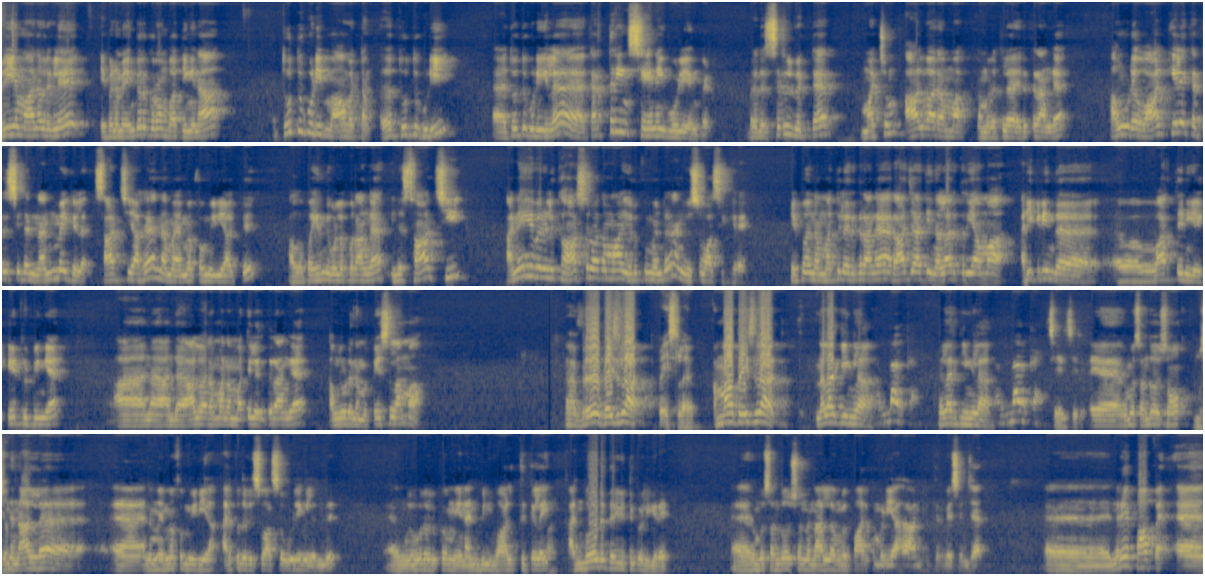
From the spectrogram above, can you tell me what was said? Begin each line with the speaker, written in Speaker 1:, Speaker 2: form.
Speaker 1: பிரிய மாணவர்களே இப்போ நம்ம எங்கே இருக்கிறோம் பார்த்தீங்கன்னா தூத்துக்குடி மாவட்டம் அதாவது தூத்துக்குடி தூத்துக்குடியில் கர்த்தரின் சேனை ஊழியங்கள் பிரதர் சிறில் விக்டர் மற்றும் ஆழ்வார் அம்மா நம்ம இடத்துல இருக்கிறாங்க. அவங்களுடைய வாழ்க்கையில கத்தர் செய்த நன்மைகளை சாட்சியாக நம்ம எம்எஃப்எம் மீடியாவுக்கு அவங்க பகிர்ந்து கொள்ள போகிறாங்க இந்த சாட்சி அநேகவர்களுக்கு ஆசீர்வாதமாக இருக்கும் என்று நான் விசுவாசிக்கிறேன். இப்போ நம்ம மத்தியில் இருக்கிறாங்க ராஜாத்தி நல்லா இருக்கிறியாமா அடிக்கடி இந்த வார்த்தை நீங்கள் கேட்டிருப்பீங்க. அந்த ஆழ்வார் அம்மா நம்ம மத்தியில் இருக்கிறாங்க. அவங்களோட நம்ம பேசலாமா? பிரதர் பிரைஸ்லா
Speaker 2: பிரைஸ்ல
Speaker 1: அம்மா பிரைஸ்லா நல்லா இருக்கீங்களா?
Speaker 3: நல்லா
Speaker 1: இருக்கீங்களா?
Speaker 3: நல்லா இருக்கேன்.
Speaker 1: சரி சரி. ரொம்ப சந்தோஷம். இந்த நாளில் நம்ம எம்எஃப்எம் மீடியா அற்புத விசுவாச ஊழியங்கள்லேருந்து உங்கள் ஒவ்வொருவருக்கும் என் அன்பின் வாழ்த்துக்களை அன்போடு தெரிவித்துக் கொள்கிறேன். ரொம்ப சந்தோஷம் இந்த நாளில் உங்களை பார்க்கும்படியாக ஆண்டு திருவே செஞ்சார். நிறைய பார்ப்பேன்.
